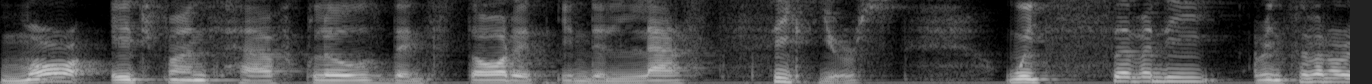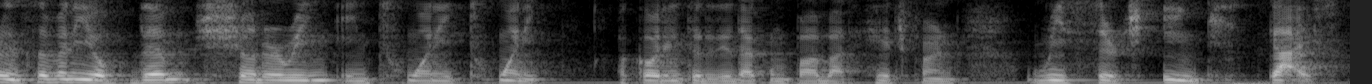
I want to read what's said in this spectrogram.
More hedge funds have closed than started in the last six years, with 70, I mean 770 of them shuttering in 2020, according to the data compiled by Hedge Fund Research Inc. Guys,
